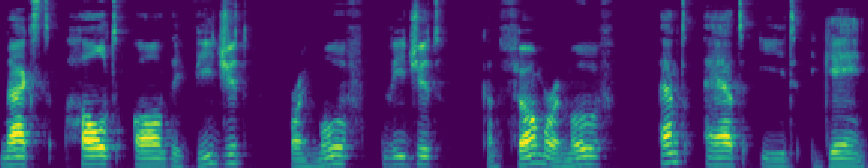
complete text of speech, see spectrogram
Next, hold on the widget, remove widget, confirm remove, and add it again.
